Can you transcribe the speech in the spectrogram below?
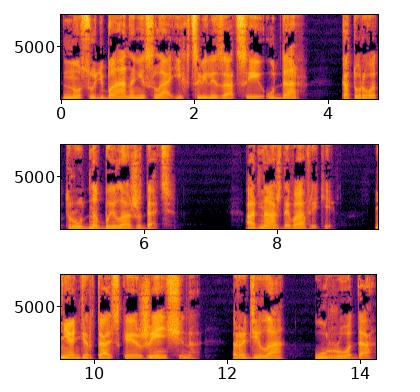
Но судьба нанесла их цивилизации удар, которого трудно было ожидать. Однажды в Африке неандертальская женщина родила урода.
